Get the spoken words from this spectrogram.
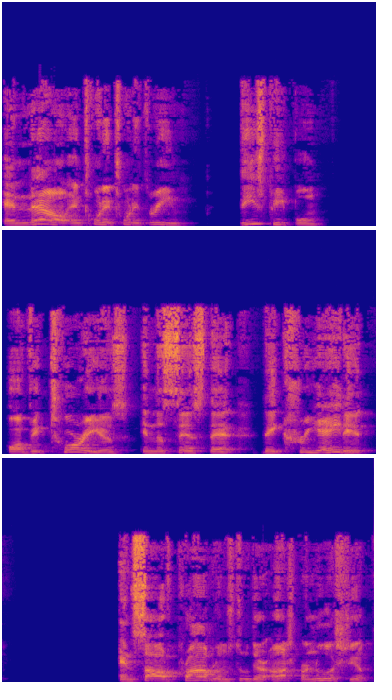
And now in 2023, these people are victorious in the sense that they created and solve problems through their entrepreneurship.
